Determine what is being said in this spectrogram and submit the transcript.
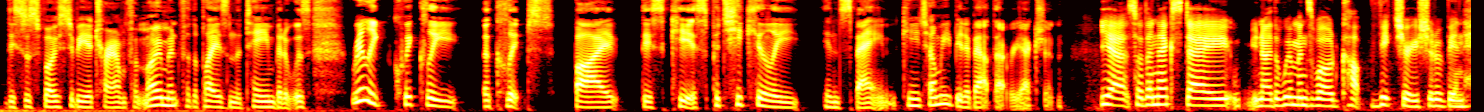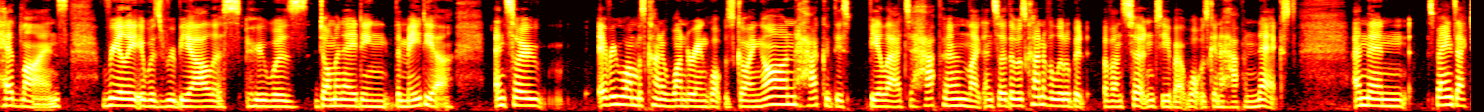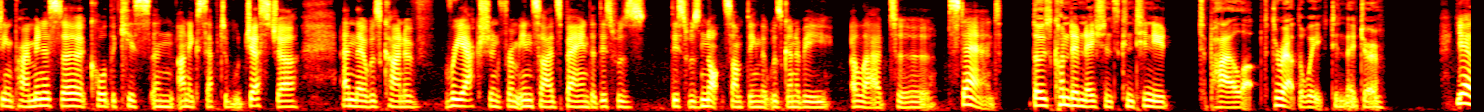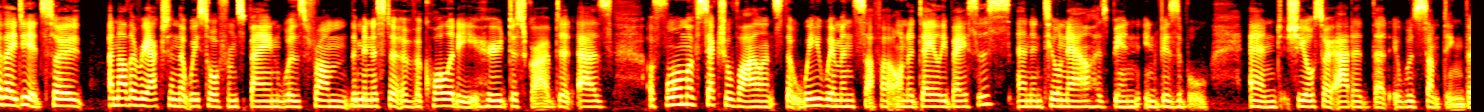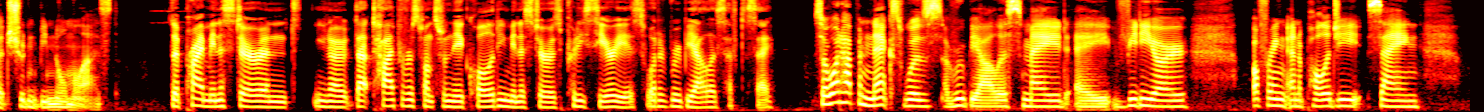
This was supposed to be a triumphant moment for the players and the team, but it was really quickly eclipsed by this kiss, particularly in Spain. Can you tell me a bit about that reaction? Yeah, so the next day, you know, the Women's World Cup victory should have been headlines. Really, it was Rubiales who was dominating the media. And so everyone was kind of wondering what was going on. How could this be allowed to happen? Like, and so there was kind of a little bit of uncertainty about what was going to happen next. And then Spain's acting prime minister called the kiss an unacceptable gesture. And there was kind of reaction from inside Spain that this was this was not something that was going to be allowed to stand. Those condemnations continued to pile up throughout the week, didn't they, Jo? Yeah, they did. So another reaction that we saw from Spain was from the Minister of Equality, who described it as a form of sexual violence that we women suffer on a daily basis and until now has been invisible. And she also added that it was something that shouldn't be normalised. The Prime Minister and, you know, that type of response from the Equality Minister is pretty serious. What did Rubiales have to say? So, what happened next was Rubiales made a video offering an apology saying,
